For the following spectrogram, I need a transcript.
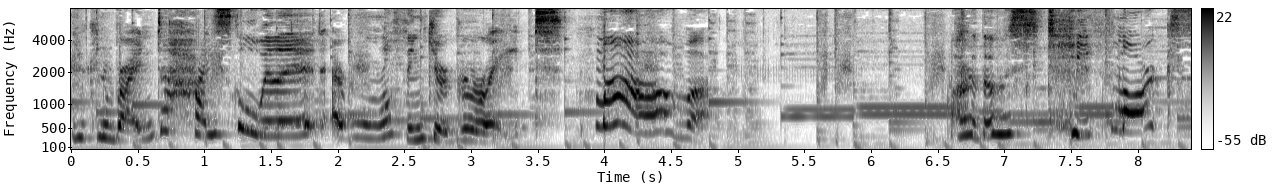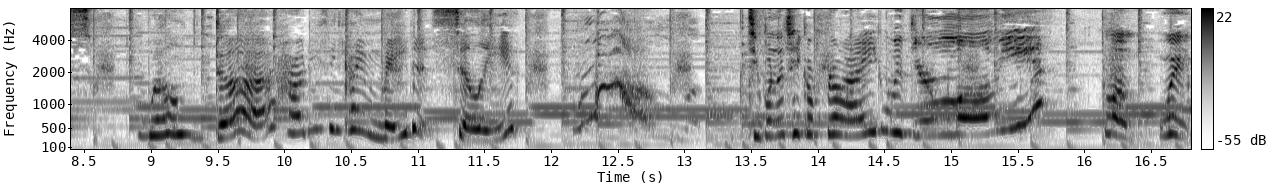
You can ride into high school with it. Everyone will think you're great. Mom! Are those teeth marks? Well, duh. How do you think I made it, silly? Mom! Do you want to take a ride with your mommy? Mom, wait,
